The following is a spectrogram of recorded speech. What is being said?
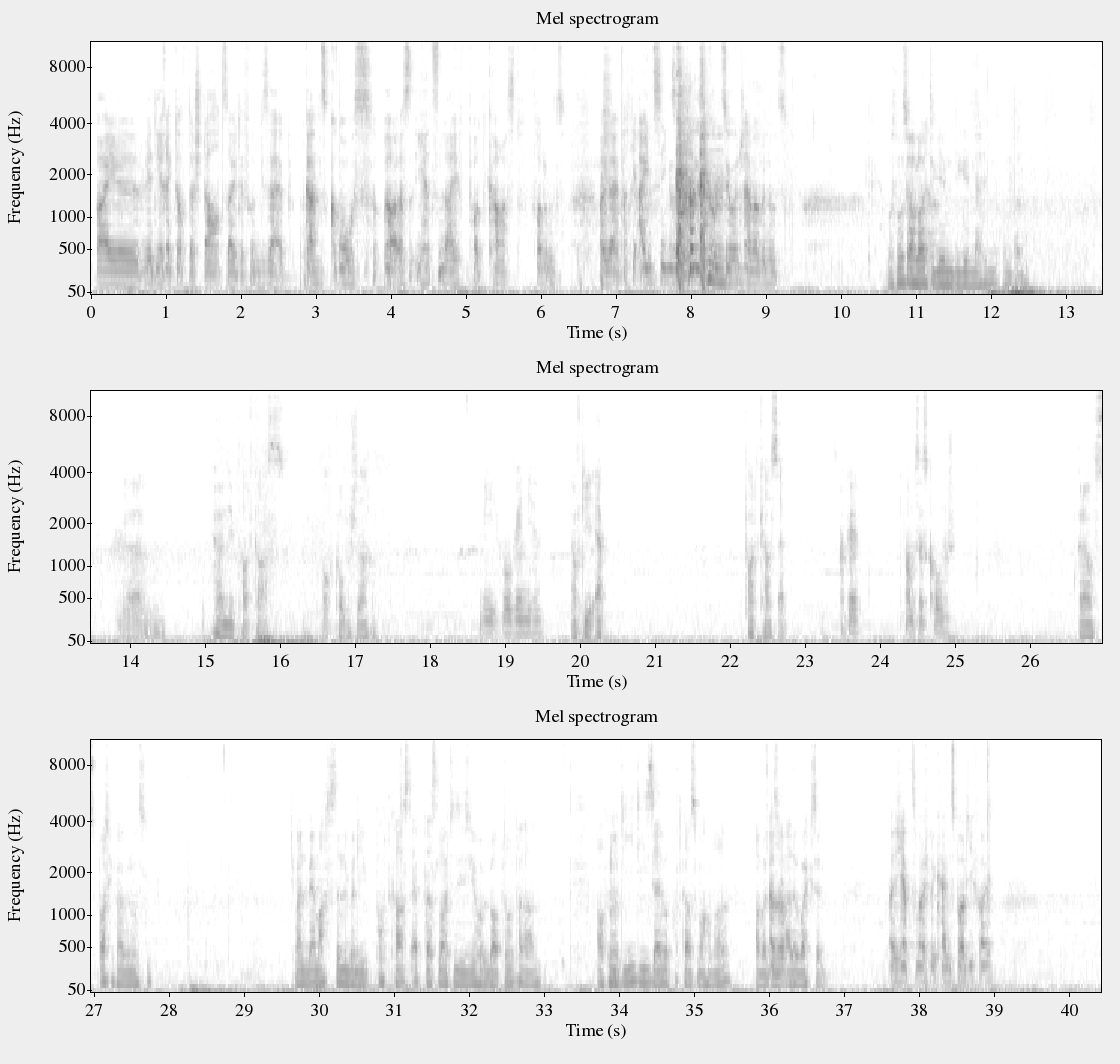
weil wir direkt auf der Startseite von dieser App ganz groß war das jetzt ein Live-Podcast von uns. Weil wir einfach die einzigen sind, die diese Funktion scheinbar benutzen. Aber es muss ja auch Leute Ja. geben, die gehen da hin und dann ähm, hören die Podcasts. Auch komische Sache. Wie? Wo gehen die hin? Auf die App. Podcast-App. Okay. Warum ist das komisch? Genau, auf Spotify benutzen. Ich meine, wer macht es denn über die Podcast-App, dass Leute die sich überhaupt runterladen? Auch nur Mhm. die, die selber Podcasts machen, oder? Aber die Also- alle wack sind. Also ich habe zum Beispiel keinen Spotify.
